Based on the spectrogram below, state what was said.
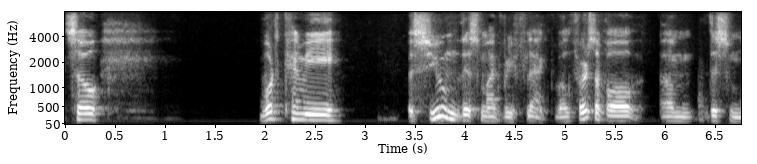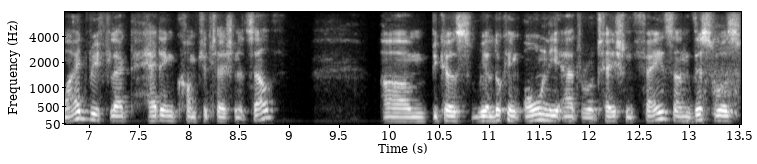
So what can we assume this might reflect? Well, first of all, um, this might reflect heading computation itself. Um, because we are looking only at rotation phase, and this was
